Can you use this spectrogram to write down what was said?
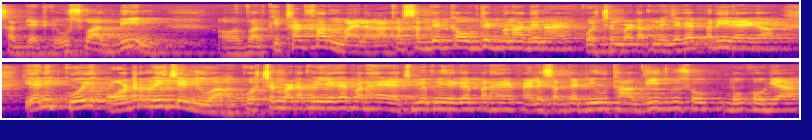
सब्जेक्ट के, उस बाद बीन और वर्ब की थर्ड फॉर्म बाय लगाकर सब्जेक्ट का ऑब्जेक्ट बना देना है। क्वेश्चन वर्ड अपनी जगह पर ही रहेगा। यानी कोई ऑर्डर नहीं चेंज हुआ। क्वेश्चन वर्ड अपनी जगह पर है एच बी अपनी जगह पर है। पहले सब्जेक्ट यू था दीज बुक हो गया।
